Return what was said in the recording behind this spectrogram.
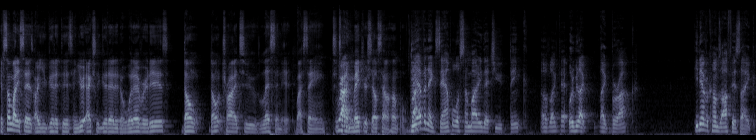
If somebody says, "Are you good at this?" and you're actually good at it, or whatever it is, don't don't try to lessen it by saying to try to make yourself sound humble. Do Right. you have an example of somebody that you think of like that? Would it be like like Barack? He never comes off as like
